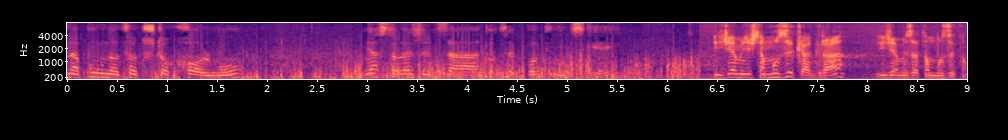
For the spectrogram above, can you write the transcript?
na północ od Sztokholmu. Miasto leży w Zatoce Botnickiej. Idziemy gdzieś tam muzyka gra, idziemy za tą muzyką.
